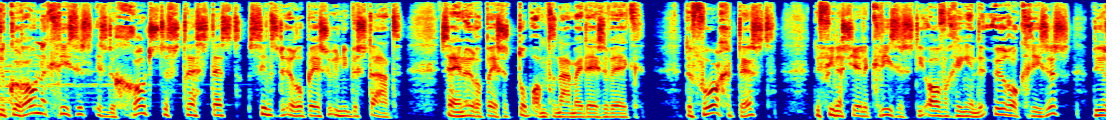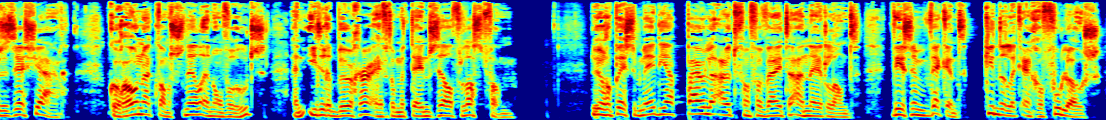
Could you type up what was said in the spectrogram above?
De coronacrisis is de grootste stresstest sinds de Europese Unie bestaat, zei een Europese topambtenaar mij deze week. De vorige test, de financiële crisis die overging in de eurocrisis, duurde zes jaar. Corona kwam snel en onverhoeds en iedere burger heeft er meteen zelf last van. De Europese media puilen uit van verwijten aan Nederland. Weerzinwekkend, kinderlijk en gevoelloos,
